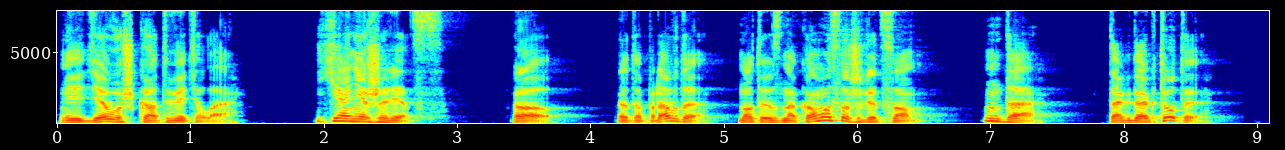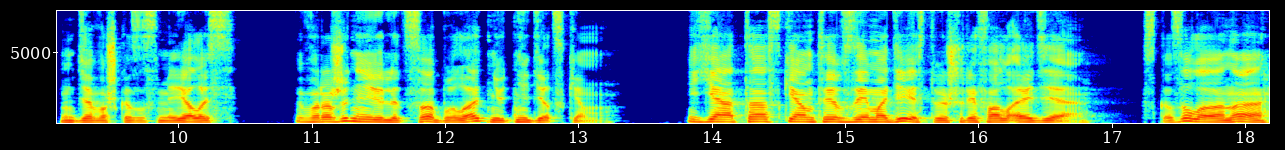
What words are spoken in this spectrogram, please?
И девушка ответила. «Я не жрец». «О, это правда? Но ты знакома со жрецом?» «Да». «Тогда кто ты?» Девушка засмеялась. Выражение её лица было отнюдь не детским. «Я та, с кем ты взаимодействуешь, Рефал Эдди», — сказала она.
